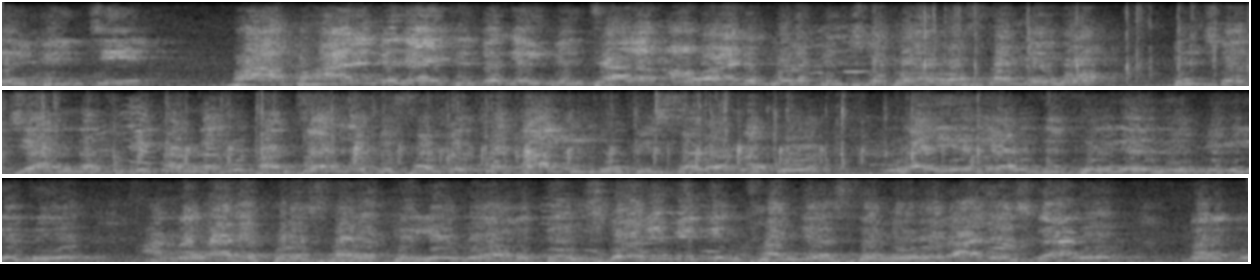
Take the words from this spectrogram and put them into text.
గెలిపించి బాగా భారీ మెజారిటీతో గెలిపించాలా? మా వాడికి కూడా పిలుచుకోపో వస్తాం మేము. పిలుచుకొచ్చి అందరికి మీకు అందరికి పరిచయం చేపిస్తాం. మీకు పట్టాలు చూపిస్తాం అన్నకు ఇంకా ఏరియా ఉంది తిరిగేది మిగిలింది. అన్నగారు ఎప్పుడు వస్తారో తెలియదు అవి తెలుసుకొని మీకు ఇన్ఫార్మ్ చేస్తాం మేము. రాజేష్ కానీ మనకు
